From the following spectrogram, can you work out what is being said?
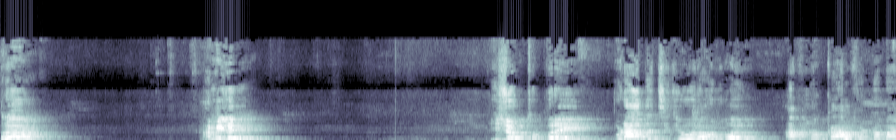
र हामीले हिजो थुप्रै वडा अध्यक्षज्यूहरू आउनुभयो आफ्नो कालखण्डमा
